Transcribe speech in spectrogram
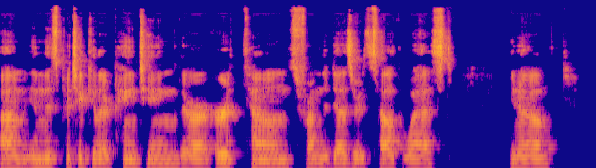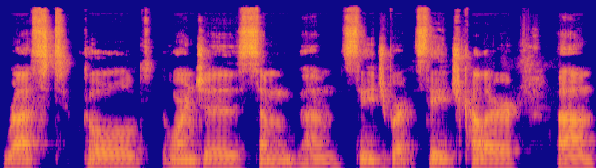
Um, in this particular painting, there are earth tones from the desert southwest, you know, rust, gold, oranges, some um, sage sage color, um,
